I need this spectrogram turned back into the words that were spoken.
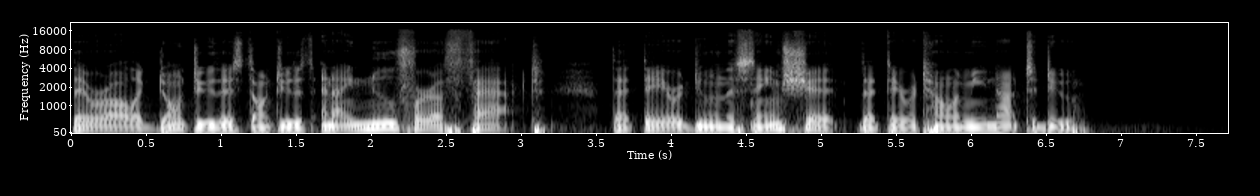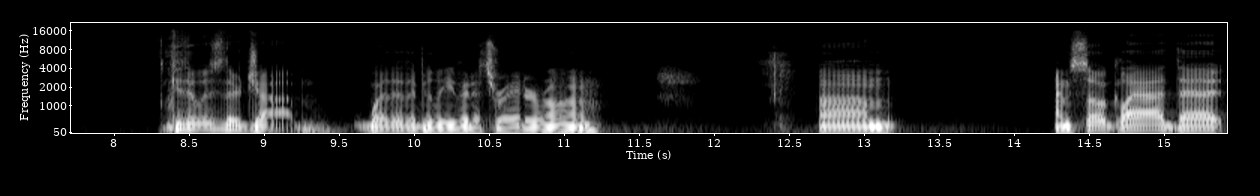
they were all like, don't do this, don't do this. And I knew for a fact that they were doing the same shit that they were telling me not to do. Because it was their job, whether they believe it, it's right or wrong. Um, I'm so glad that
